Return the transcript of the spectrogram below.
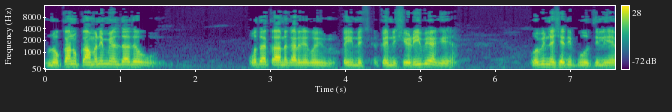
ਲੋਕਾਂ ਨੂੰ ਕੰਮ ਨਹੀਂ ਮਿਲਦਾ ਤੇ ਉਹ- ਉਹਦਾ ਕਾਰਨ ਕਰਕੇ ਕੋਈ ਕਈ ਕਈ ਨਸ਼ੇੜੀ ਵੀ ਹੈਗੇ ਆ। ਉਹ ਵੀ ਨਸ਼ੇ ਦੀ ਪੂਰਤੀ ਲਈ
